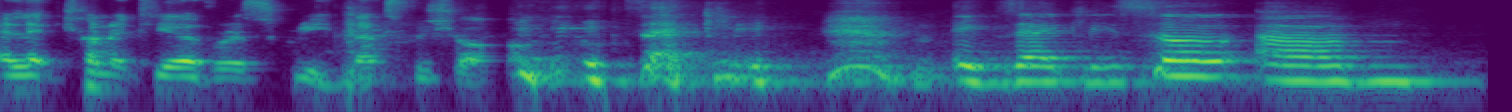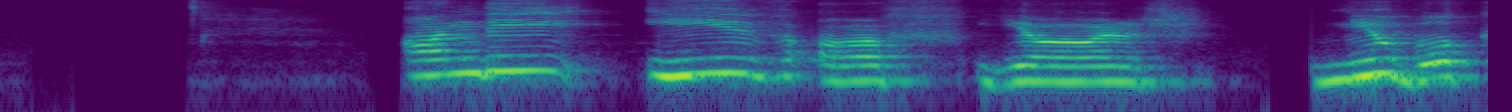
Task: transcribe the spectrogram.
electronically over a screen. That's for sure. exactly, exactly. So um, on the eve of your new book,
